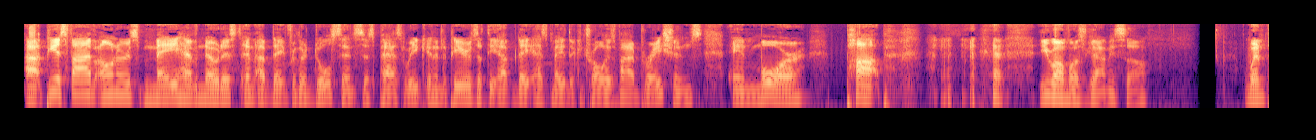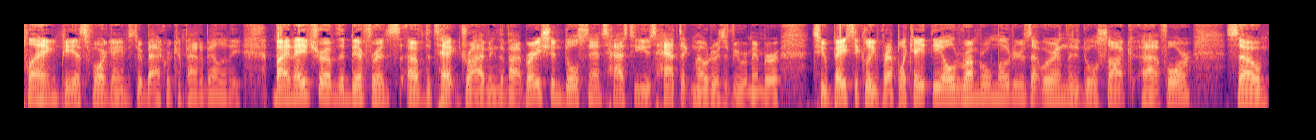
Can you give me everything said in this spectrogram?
Uh, PS5 owners may have noticed an update for their DualSense this past week, and it appears that the update has made the controller's vibrations and more pop. you almost got me, so. When playing PS4 games through backward compatibility. By nature of the difference of the tech driving the vibration, DualSense has to use haptic motors, if you remember, to basically replicate the old rumble motors that were in the DualShock uh, 4. So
